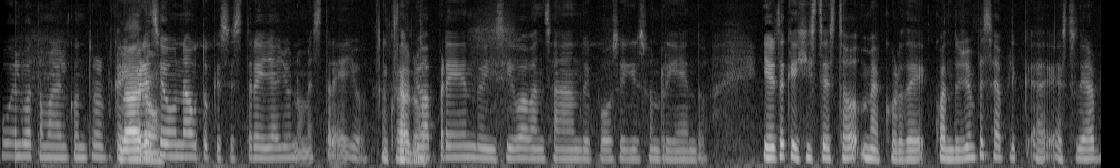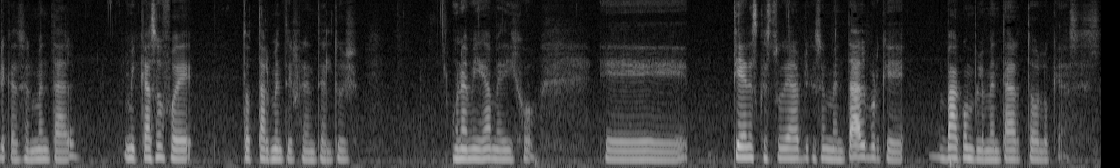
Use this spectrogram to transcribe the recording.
vuelvo a tomar el control. Porque a diferencia de un auto que se estrella, yo no me estrello. Yo aprendo y sigo avanzando y puedo seguir sonriendo. Y ahorita que dijiste esto, me acordé, cuando yo empecé a, estudiar aplicación mental, mi caso fue totalmente diferente al tuyo. Una amiga me dijo, eh, tienes que estudiar aplicación mental porque va a complementar todo lo que haces.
